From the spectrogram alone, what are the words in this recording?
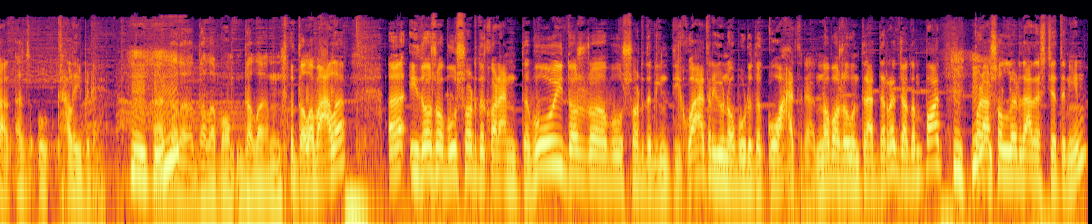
el calibre eh, de, la, de, la, bom- de, la, de la bala, eh, i dos obusos de 48, dos obusos de 24 i un obús de 4. No vos heu entrat de res, jo tampoc, però són les dades que tenim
